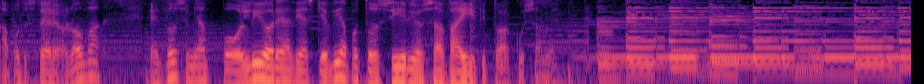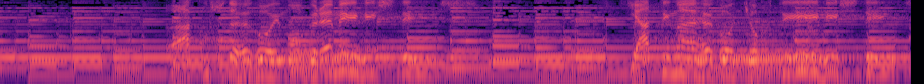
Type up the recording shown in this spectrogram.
από το Stereo Nova εδώ σε μια πολύ ωραία διασκευή από το Σύριο Σαβαΐδη το ακούσαμε. Άκουστε εγώ είμαι ο γκρεμίστης Γιατί είμαι εγώ κι ο χτίστης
